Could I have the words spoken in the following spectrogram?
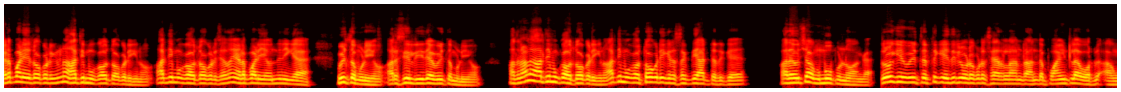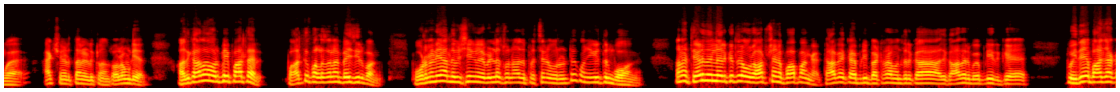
எடப்பாடியை தோற்கடிக்கணும்னா அதிமுகவை தோற்கடிக்கணும். அதிமுகவை தோக்கடிச்சா தான் எடப்பாடியை வந்து நீங்கள் வீழ்த்த முடியும். அரசியல் ரீதியாக வீழ்த்த முடியும். அதனால் அதிமுகவை தோற்கடிக்கணும். அதிமுக தோற்கடிக்கிற சக்தி ஆட்டு இருக்குது அதை வச்சு அவங்க மூவ் பண்ணுவாங்க. துரோகியை வீழ்த்துறதுக்கு எதிரியோட கூட சேரலான்ற அந்த பாயிண்ட்டில் ஒரு அவங்க ஆக்ஷன் எடுத்தாலும் எடுக்கலாம். சொல்ல முடியாது. அதுக்காக தான் அவர் போய் பார்த்தார் பார்த்து பலதெல்லாம் பேசியிருப்பாங்க. உடனடியாக அந்த விஷயங்கள வெளில சொன்னால் அது பிரச்சனை வரும்ட்டு கொஞ்சம் இழுத்துன்னு போவாங்க. ஆனால் தேர்தல் நெருக்கத்துல ஒரு ஆப்ஷனை பார்ப்பாங்க. தாவேகா எப்படி பெட்டராக வந்திருக்கா? அதுக்கு ஆதரவு எப்படி இருக்குது இப்போ இதே பாஜக,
